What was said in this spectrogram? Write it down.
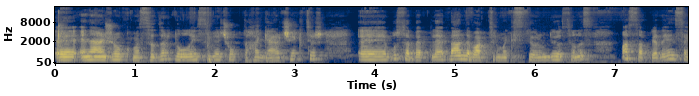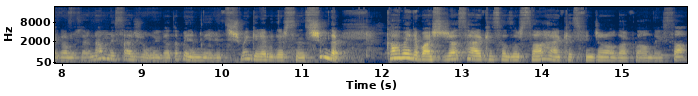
e, enerji okumasıdır. Dolayısıyla çok daha gerçektir. E, bu sebeple ben de baktırmak istiyorum diyorsanız WhatsApp ya da Instagram üzerinden mesaj yoluyla da benimle iletişime girebilirsiniz. Şimdi kahveyle başlayacağız. Herkes hazırsa, herkes fincana odaklandıysa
